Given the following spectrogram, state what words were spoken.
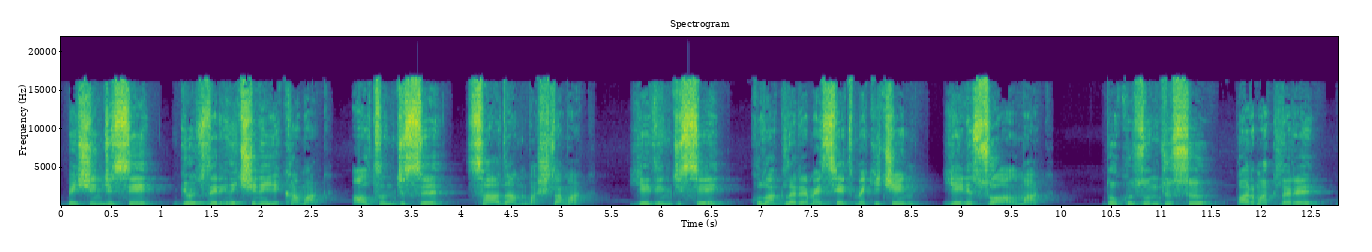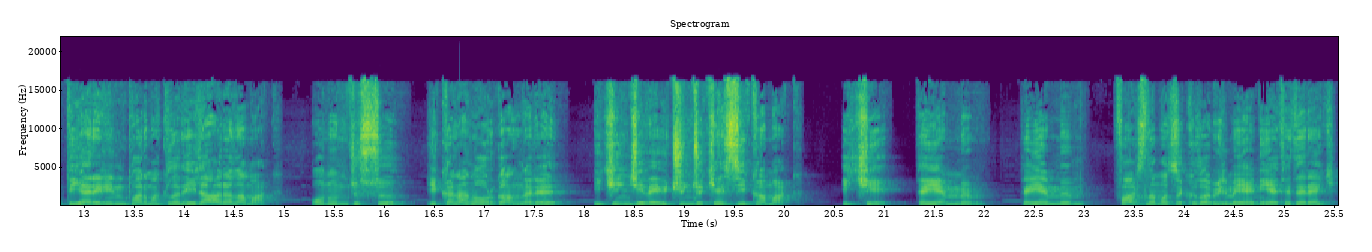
Beşincisi gözlerin içini yıkamak. Altıncısı sağdan başlamak. Yedincisi kulakları meshetmek için yeni su almak. Dokuzuncusu parmakları diğer elin parmaklarıyla aralamak. Onuncusu yıkanan organları ikinci ve üçüncü kez yıkamak. 2. Teyemmüm. Teyemmüm farz namazı kılabilmeye niyet ederek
